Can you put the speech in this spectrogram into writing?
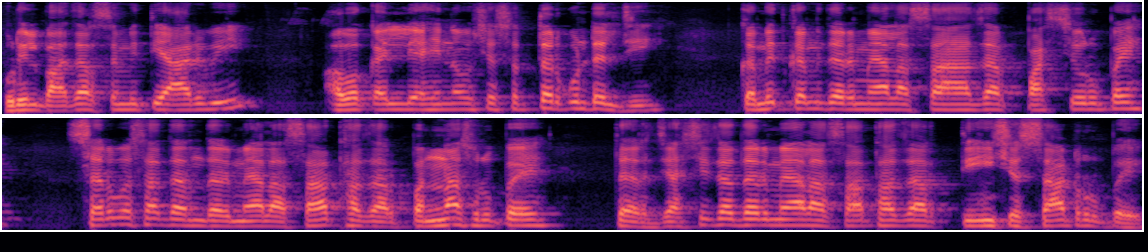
पुढील बाजार समिती आरवी अवकाली आहे नऊशे सत्तर क्विंटलची. कमीत कमी दर मिळाला सहा हजार पाचशे रुपये. सर्वसाधारण दर मिळाला सात हजार पन्नास रुपये. तर जास्तीचा दर मिळाला सात हजार तीनशे साठ रुपये.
